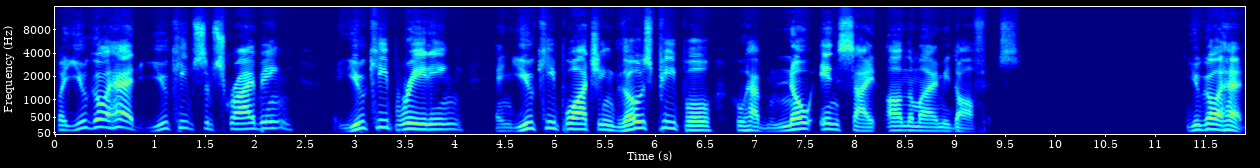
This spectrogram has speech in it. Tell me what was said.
But you go ahead, you keep subscribing, you keep reading, and you keep watching those people who have no insight on the Miami Dolphins. You go ahead.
